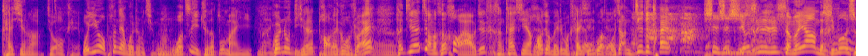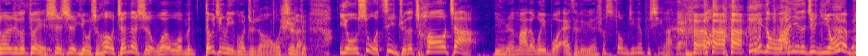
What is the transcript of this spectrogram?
开心了就 OK。我因为我碰见过这种情况，嗯我自己觉得不满意满，意观众底下跑来跟我说：“哎，他今天讲的很好啊，我觉得很开心啊，好久没这么开心过了。”我想你这就开，是是是是。平时是什么样的？许墨说的这个对，是是，有时候真的是我我们都经历过这种，我是的有时我自己觉得超炸，有人妈的微博艾特留言说 Storm 今天不行啊，你懂吗？你的就你永远不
